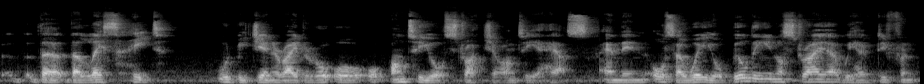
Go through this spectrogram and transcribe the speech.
the, the less heat would be generated or, or, or, onto your structure, onto your house. And then also where you're building in Australia, we have different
